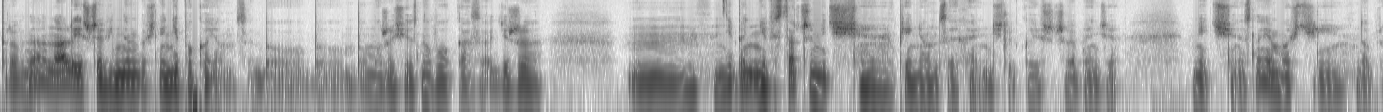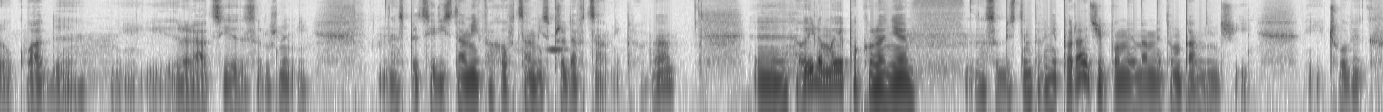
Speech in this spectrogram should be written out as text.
prawda? No ale jeszcze w innym właśnie niepokojące, bo, bo, bo może się znowu okazać, że mm, nie, nie wystarczy mieć pieniądze, chęć, tylko jeszcze trzeba będzie mieć znajomości, dobre układy i relacje z różnymi specjalistami, fachowcami, sprzedawcami, prawda? Y, o ile moje pokolenie sobie z tym pewnie poradzi, bo my mamy tą pamięć i, i człowiek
